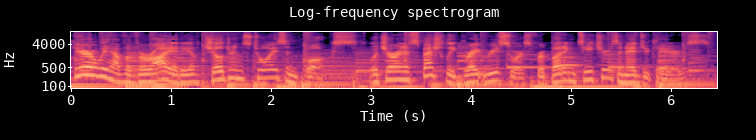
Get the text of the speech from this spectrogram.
Here we have a variety of children's toys and books, which are an especially great resource for budding teachers and educators.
